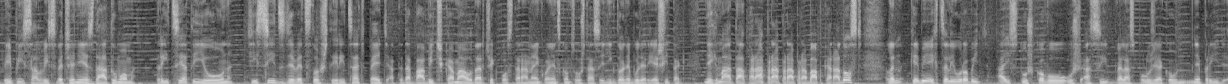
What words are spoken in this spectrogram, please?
vypísal vysvedčenie s dátumom 30. jún 1945 a teda babička má o darček postarané, konec koncov už to asi nikto nebude riešiť, tak nech má tá pra, pra, pra, pra babka radosť, len keby jej chceli urobiť aj stužkovú, už asi veľa spolužiakov nepríde,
